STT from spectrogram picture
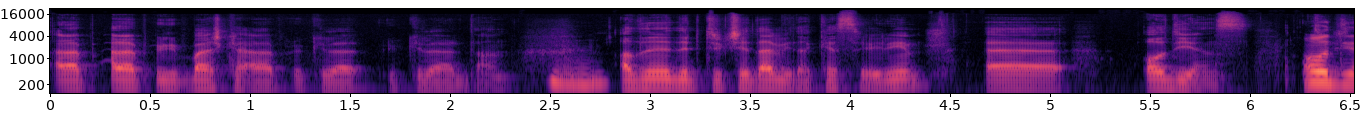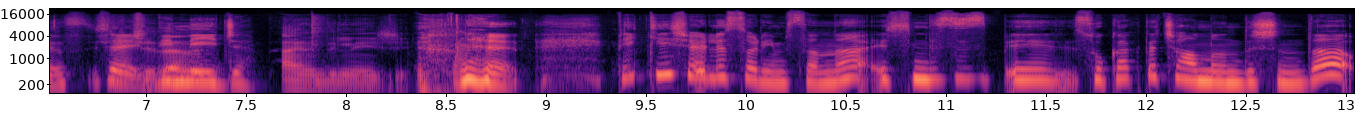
Arap Arap başka Arap ülkeler ülkelerden. Adı nedir Türkçe'de bir dakika söyleyeyim. E, audience. Audience şey Türkçe'de- dinleyici. Aynen dinleyici. Peki şöyle sorayım sana. E, Şimdi siz e, sokakta çalmanın dışında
